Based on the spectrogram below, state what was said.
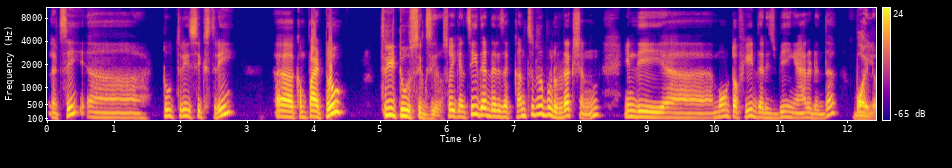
Let us see uh, 2363 uh, compared to 3260. So, you can see that there is a considerable reduction in the uh, amount of heat that is being added in the boiler.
